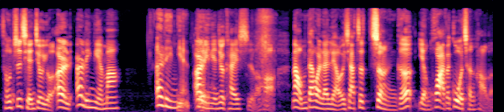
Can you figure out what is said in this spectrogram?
从之前就有二二零年吗？二零年，二零年就开始了哈。那我们待会来聊一下这整个演化的过程好了。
